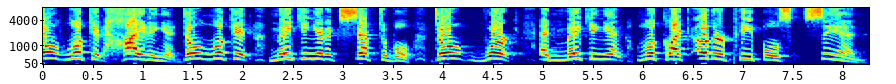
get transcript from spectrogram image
Don't look at hiding it. Don't look at making it acceptable. Don't work at making it look like other people's sin.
